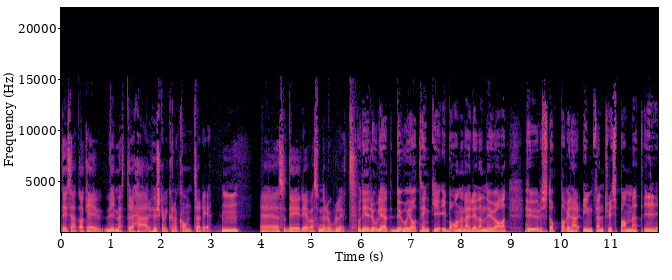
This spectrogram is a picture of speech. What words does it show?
det är så att, okej, vi mötte det här. Hur ska vi kunna kontra det? Mm. Eh, så det är det vad som är roligt. Och det är att du och jag tänker i banorna redan nu av att hur stoppar vi det här infantry-spammet i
